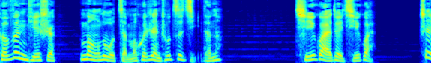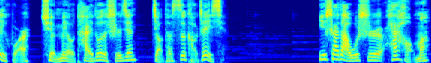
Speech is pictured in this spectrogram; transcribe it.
可问题是，梦露怎么会认出自己的呢？奇怪对奇怪，这会儿却没有太多的时间叫他思考这些。伊莎大巫师还好吗？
